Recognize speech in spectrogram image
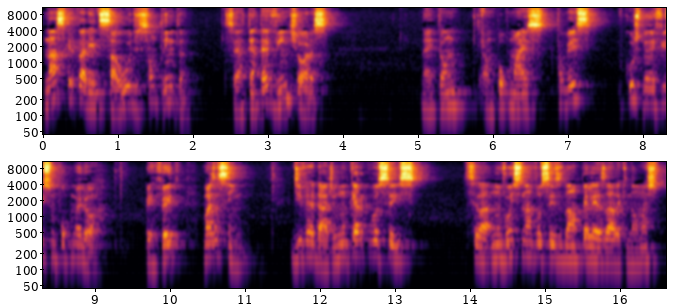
Na Secretaria de Saúde são 30, certo? Tem até 20 horas. Né? Então é um pouco mais, talvez custo-benefício um pouco melhor. Perfeito? Mas assim, de verdade, eu não quero que vocês, sei lá, não vou ensinar vocês a dar uma pelezada aqui não, mas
